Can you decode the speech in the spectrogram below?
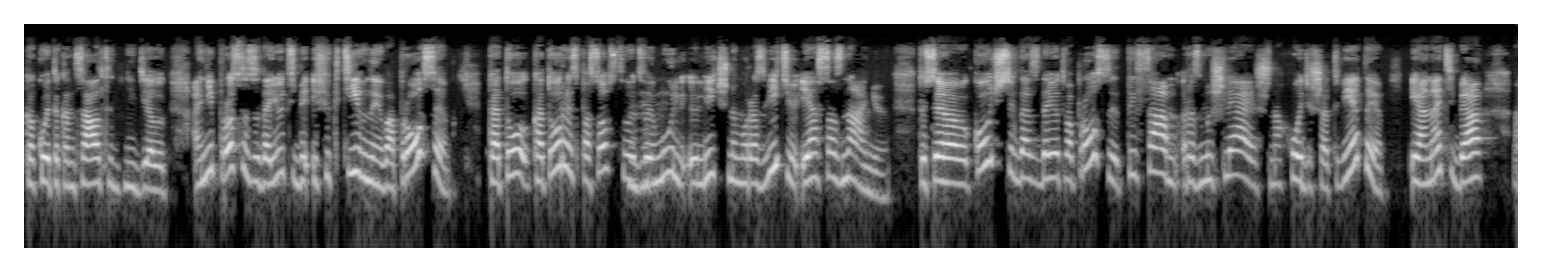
какой-то консалтинг не делают. Они просто задают тебе эффективные вопросы, которые способствуют mm-hmm. твоему личному развитию и осознанию. То есть э, коуч всегда задает вопросы, ты сам размышляешь, находишь ответы, и она тебя э,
